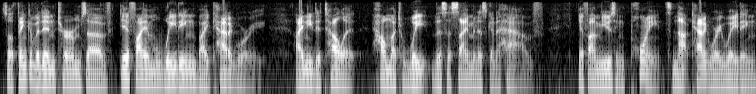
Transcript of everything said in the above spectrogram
So think of it in terms of if I am weighting by category, I need to tell it how much weight this assignment is going to have. If I'm using points, not category weighting,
